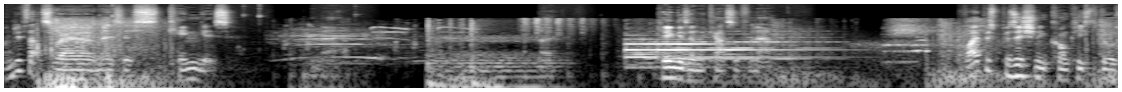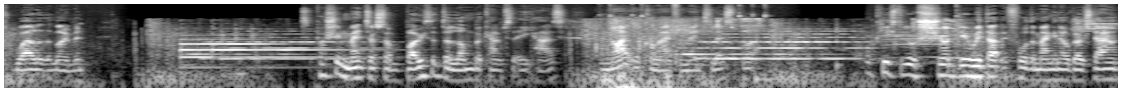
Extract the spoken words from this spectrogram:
wonder if that's where Mentalist King is. King is in the castle for now. Viper's positioning Conquistadors well at the moment. He's pushing Mentos on both of the lumber camps that he has. Knight will come out for Mentalist, but Conquistador should deal with that before the Mangonel goes down.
